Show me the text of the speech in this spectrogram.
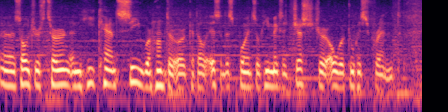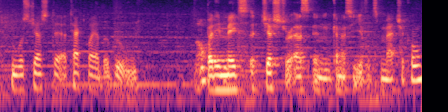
uh, soldier's turn, and he can't see where Hunter or Cattell is at this point, so he makes a gesture over to his friend, who was just uh, attacked by a baboon. But he makes a gesture as in, can I see if it's magical?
